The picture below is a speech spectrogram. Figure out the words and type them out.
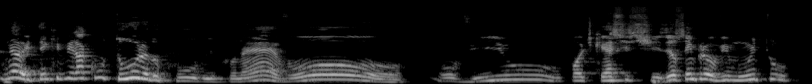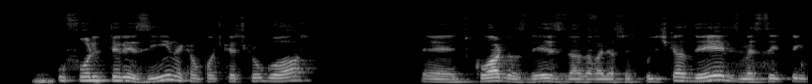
Não, e tem que virar cultura do público, né? Vou ouvir o podcast X. Eu sempre ouvi muito o Foro de Teresina, que é um podcast que eu gosto. É, discordo às vezes das avaliações políticas deles, mas tem, tem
